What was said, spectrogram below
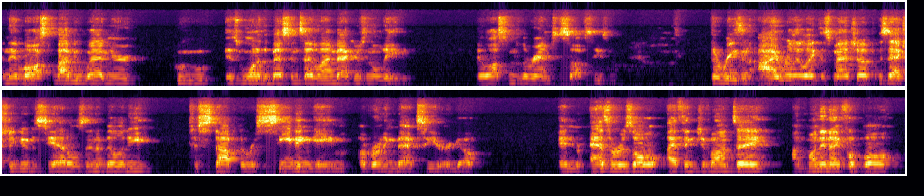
And they lost Bobby Wagner, who is one of the best inside linebackers in the league. They lost him to the Rams this offseason. The reason I really like this matchup is actually due to Seattle's inability to stop the receiving game of running backs a year ago. And as a result, I think Javonte on Monday Night Football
